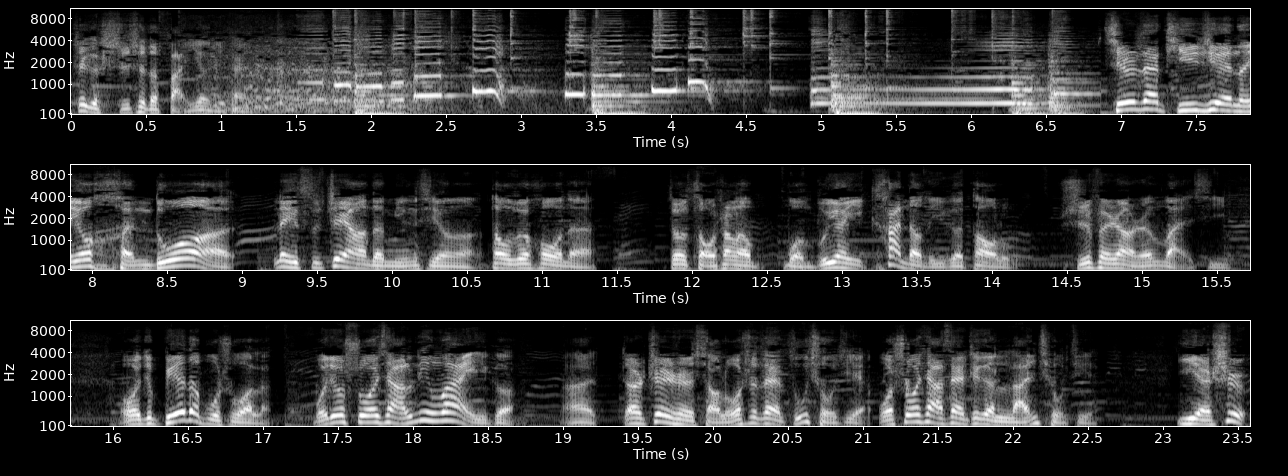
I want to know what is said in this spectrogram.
这个实时的反应，你看。其实，在体育界呢，有很多类似这样的明星，到最后呢。就走上了我们不愿意看到的一个道路，十分让人惋惜。我就别的不说了，我就说一下另外一个啊，但是这是小罗是在足球界，我说一下在这个篮球界，也是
